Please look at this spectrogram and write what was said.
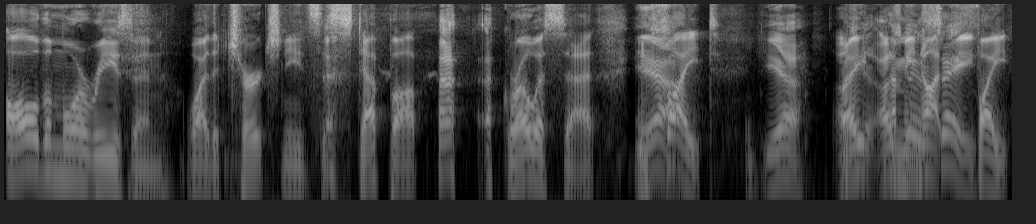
all the more reason why the church needs to step up, grow a set, and Yeah. fight. Yeah. Right? I, was mean, gonna not say, fight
